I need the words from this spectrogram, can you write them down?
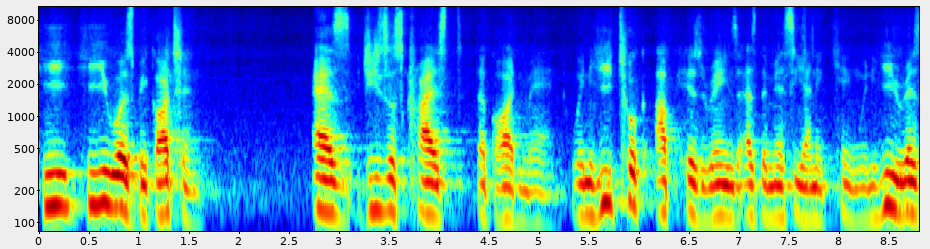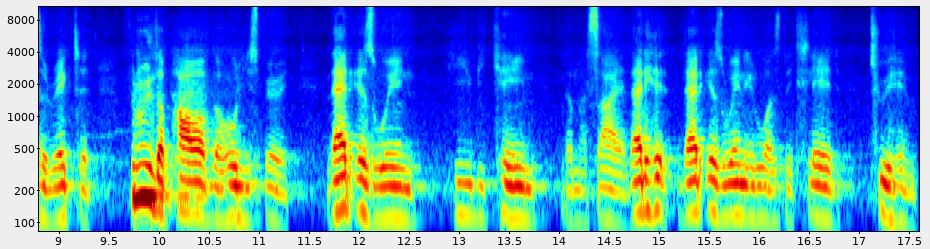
he, he was begotten as Jesus Christ, the God man. When he took up his reigns as the messianic king, when he resurrected through the power of the Holy Spirit, that is when he became the Messiah. That, that is when it was declared to him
